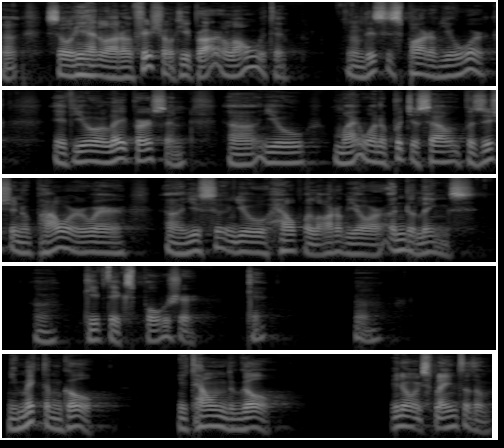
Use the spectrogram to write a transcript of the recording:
uh, so he had a lot of officials he brought along with him. And this is part of your work. If you're a lay person, uh, you might want to put yourself in a position of power where uh, you, you help a lot of your underlings, uh, give the exposure. Okay? Uh, you make them go. You tell them to go. You don't explain to them.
